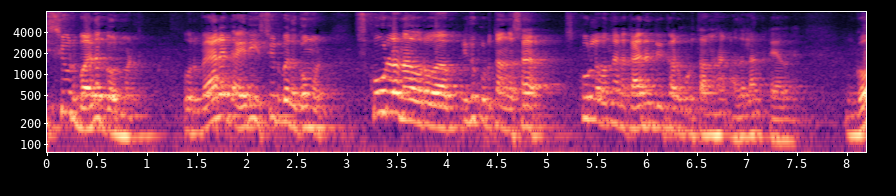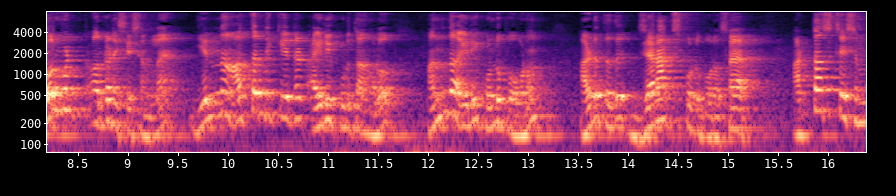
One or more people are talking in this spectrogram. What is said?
issued by the government ஒரு valid ID issued by the government ஸ்கூலில் நான் ஒரு இது கொடுத்தாங்க சார் ஸ்கூலில் வந்து எனக்கு ஐடென்டிட்டி கார்டு கொடுத்தாங்க. அதெல்லாம் கிடையாதுங்க கவர்மெண்ட் ஆர்கனைசேஷனில் என்ன ஆத்தன்டிகேட்டட் ஐடி கொடுத்தாங்களோ அந்த ஐடி கொண்டு போகணும். அடுத்தது ஜெராக்ஸ் கொண்டு போகிறோம் சார் அட்டாஸ்டேஷன்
